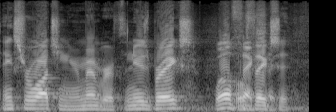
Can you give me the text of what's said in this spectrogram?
Thanks for watching. Remember, if the news breaks, We'll fix fix it. it.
